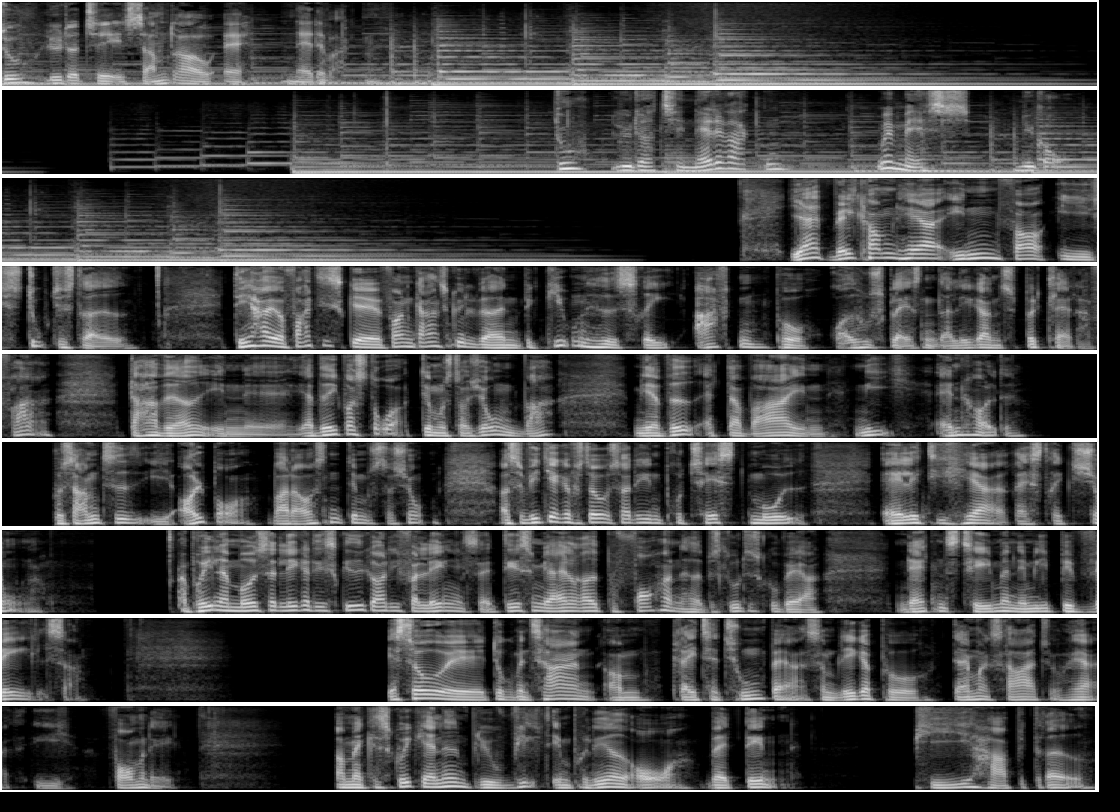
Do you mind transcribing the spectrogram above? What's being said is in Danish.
Du lytter til et samdrag af Nattevagten. Du lytter til Nattevagten med Mads Nygaard. Ja, velkommen her indenfor i Studiestræde. Det har jo faktisk øh, for en gang skyld været en begivenhedsrig aften på Rådhuspladsen. Der ligger en spytklat herfra. Der har været en, øh, jeg ved ikke hvor stor demonstrationen var, men jeg ved, at der var en ni anholdte. På samme tid i Aalborg var der også en demonstration. Og så vidt jeg kan forstå, så er det en protest mod alle de her restriktioner. Og på en eller anden måde, så ligger det skide godt i forlængelse af det, som jeg allerede på forhånd havde besluttet skulle være nattens tema, nemlig bevægelser. Jeg så øh, dokumentaren om Greta Thunberg, som ligger på Danmarks Radio her i formiddag. Og man kan sgu ikke andet end blive vildt imponeret over, hvad den pige har bedrevet.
